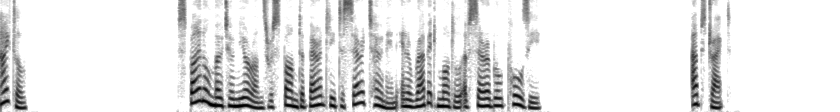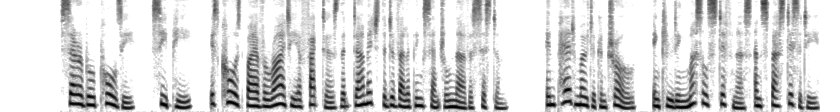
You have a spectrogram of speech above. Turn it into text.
Title Spinal motor neurons respond aberrantly to serotonin in a rabbit model of cerebral palsy. Abstract Cerebral palsy, CP, is caused by a variety of factors that damage the developing central nervous system. Impaired motor control, including muscle stiffness and spasticity,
